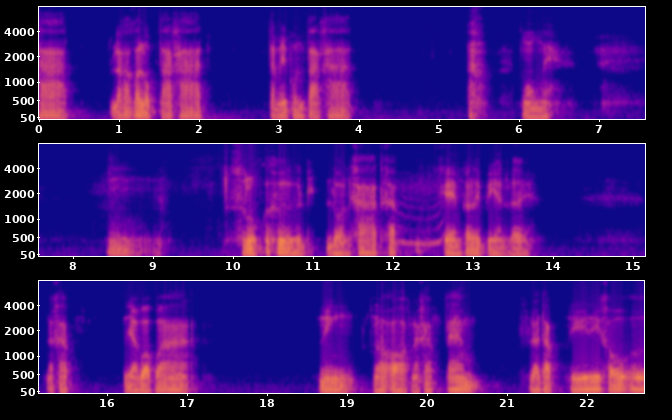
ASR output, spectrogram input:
คาด แล้วเขาก็หลบตาคาด แต่ไม่พ้นตาคาดงงไหมสรุปก็คือโดนคาดครับ เกมก็เลยเปลี่ยนเลยนะครับ อย่าบอกว่า นิ่งแล้วออกนะครับ แต้มระดับนี้นี่เขาเออ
